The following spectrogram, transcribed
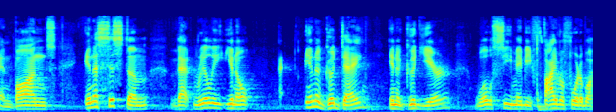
and bonds in a system that really, you know, in a good day, in a good year, we'll see maybe five affordable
